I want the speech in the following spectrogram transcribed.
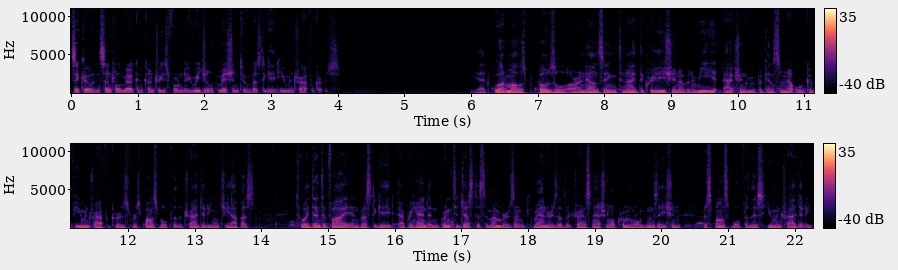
Mexico and Central American countries formed a regional commission to investigate human traffickers. We at Guatemala's proposal are announcing tonight the creation of an immediate action group against a network of human traffickers responsible for the tragedy in Chiapas to identify, investigate, apprehend, and bring to justice the members and commanders of the transnational criminal organization responsible for this human tragedy.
